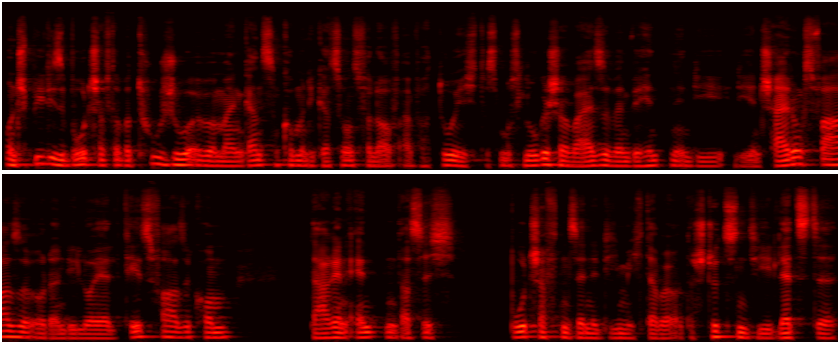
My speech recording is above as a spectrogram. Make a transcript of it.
und spiele diese Botschaft aber toujours über meinen ganzen Kommunikationsverlauf einfach durch. Das muss logischerweise, wenn wir hinten in die, die Entscheidungsphase oder in die Loyalitätsphase kommen, darin enden, dass ich Botschaften sende, die mich dabei unterstützen, die letzte,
